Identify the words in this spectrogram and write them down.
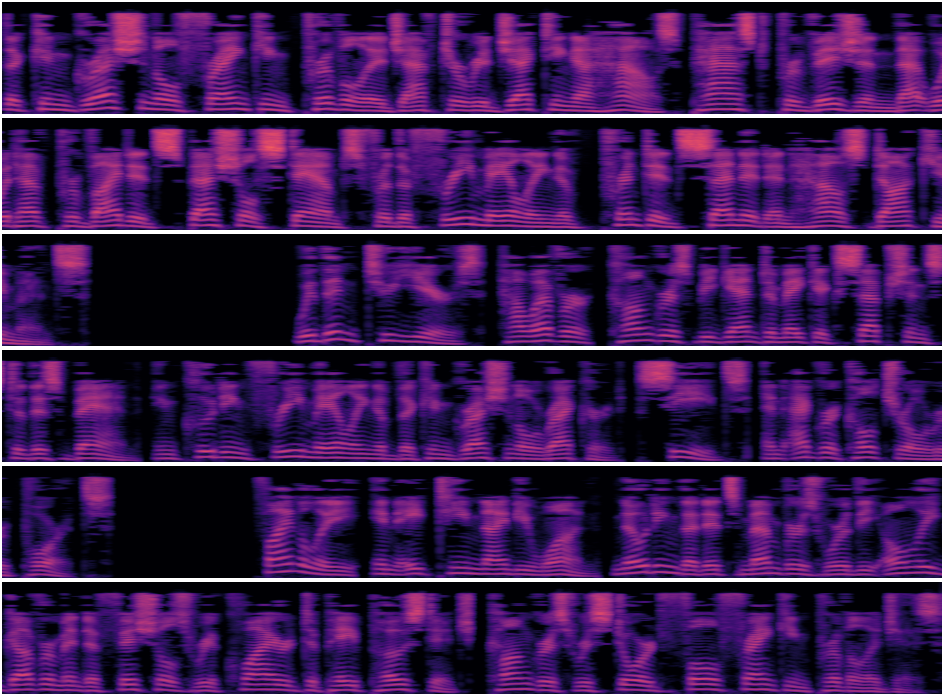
the congressional franking privilege after rejecting a House-passed provision that would have provided special stamps for the free mailing of printed Senate and House documents. Within two years, however, Congress began to make exceptions to this ban, including free mailing of the congressional record, seeds, and agricultural reports. Finally, in 1891, noting that its members were the only government officials required to pay postage, Congress restored full franking privileges.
